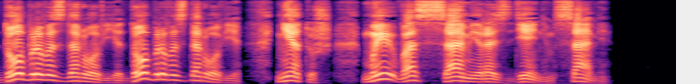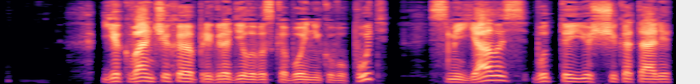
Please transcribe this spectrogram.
Доброго здоровья! Доброго здоровья! Нет уж, мы вас сами разденем, сами! Якванчиха преградила Воскобойникову путь, смеялась, будто ее щекотали,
